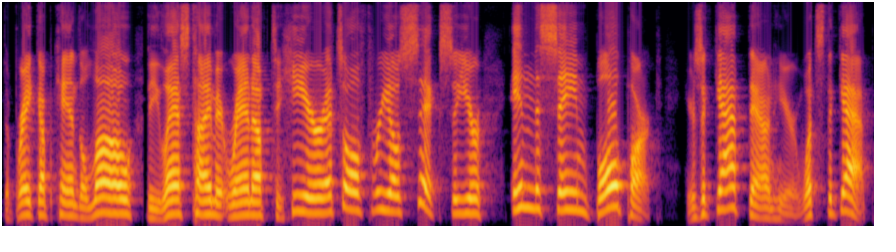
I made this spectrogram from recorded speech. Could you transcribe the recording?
the breakup candle low, the last time it ran up to here, it's all 306. So you're in the same ballpark. Here's a gap down here. What's the gap?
